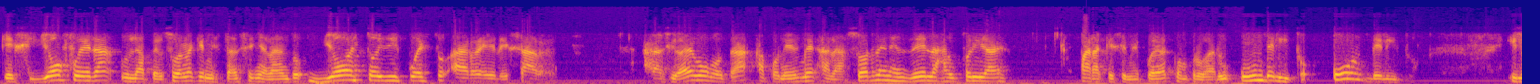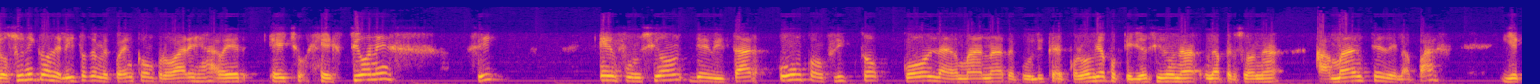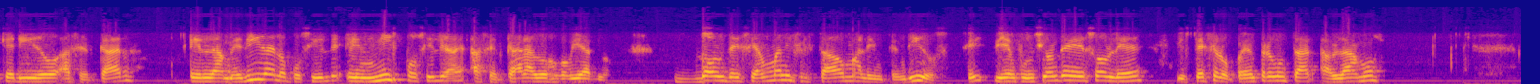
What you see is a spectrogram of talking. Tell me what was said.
que si yo fuera la persona que me están señalando, yo estoy dispuesto a regresar a la ciudad de Bogotá a ponerme a las órdenes de las autoridades para que se me pueda comprobar un, delito, un delito. Y los únicos delitos que me pueden comprobar es haber hecho gestiones, ¿sí? En función de evitar un conflicto con la hermana República de Colombia, porque yo he sido una, una persona amante de la paz y he querido acercar en la medida de lo posible, en mis posibilidades, acercar a dos gobiernos, donde se han manifestado malentendidos, ¿sí? Y en función de eso hablé, y ustedes se lo pueden preguntar, hablamos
